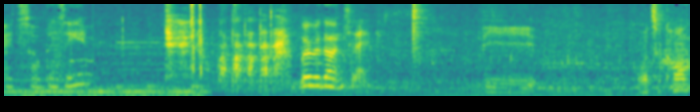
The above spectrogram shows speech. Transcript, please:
it's so busy. Where are we going today? The what's it called?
